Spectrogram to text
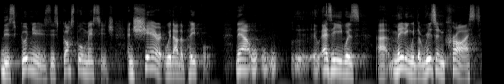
this good news, this gospel message, and share it with other people. Now, as he was uh, meeting with the risen Christ,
